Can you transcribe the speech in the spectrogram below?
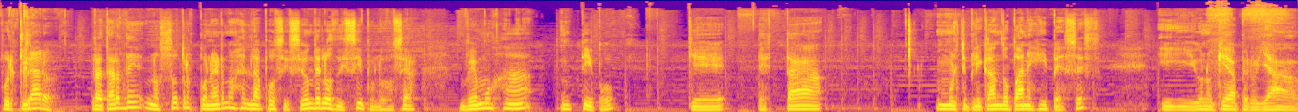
Porque claro. Tratar de nosotros ponernos en la posición de los discípulos, o sea, vemos a un tipo que está multiplicando panes y peces y uno queda pero ya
